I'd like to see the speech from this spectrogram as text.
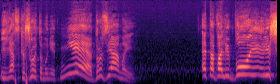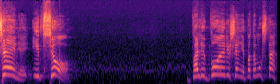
и я скажу этому нет. Нет, друзья мои, это волевое решение, и все. Волевое решение, потому что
